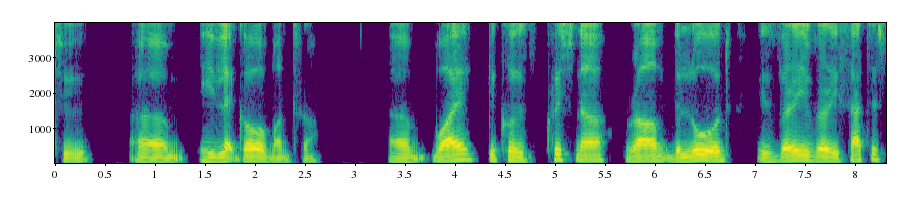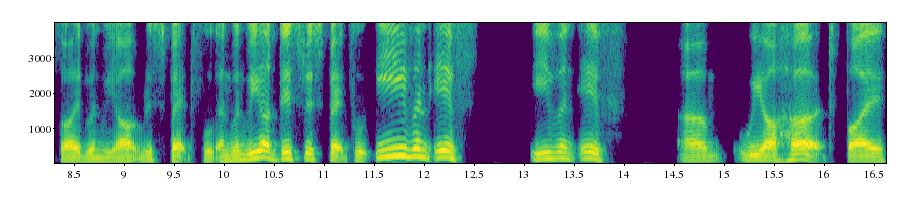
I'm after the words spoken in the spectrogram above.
to, um, he let go of Manthara. Um, why? Because Krishna, Ram, the Lord, is very, very satisfied when we are respectful. And when we are disrespectful, even if, even if um, we are hurt by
